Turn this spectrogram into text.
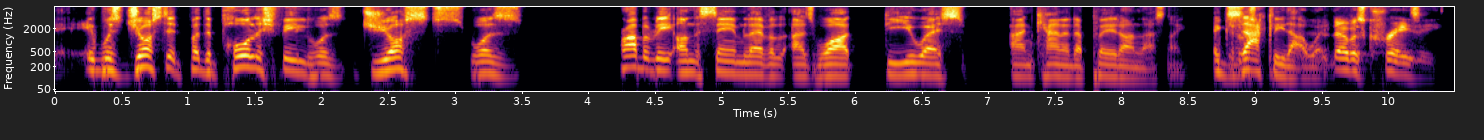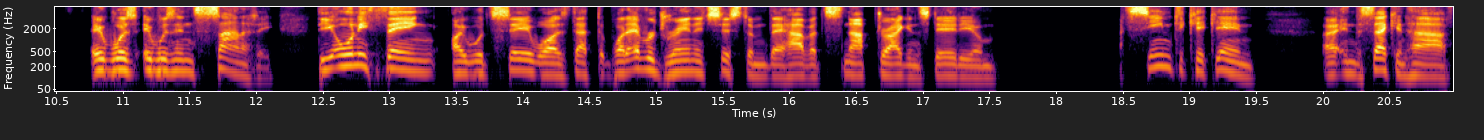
it was just it, but the Polish field was just was probably on the same level as what the US and Canada played on last night. Exactly that way. That was crazy. It was it was insanity. The only thing I would say was that the, whatever drainage system they have at Snapdragon Stadium seemed to kick in uh, in the second half,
